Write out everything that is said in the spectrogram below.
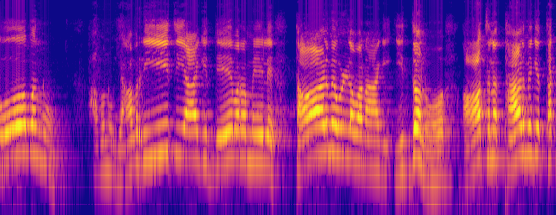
ಯೋಬನು ಅವನು ಯಾವ ರೀತಿಯಾಗಿ ದೇವರ ಮೇಲೆ ತಾಳ್ಮೆ ಉಳ್ಳವನಾಗಿ ಇದ್ದನೋ, ಆತನ ತಾಳ್ಮೆಗೆ ತಕ್ಕ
